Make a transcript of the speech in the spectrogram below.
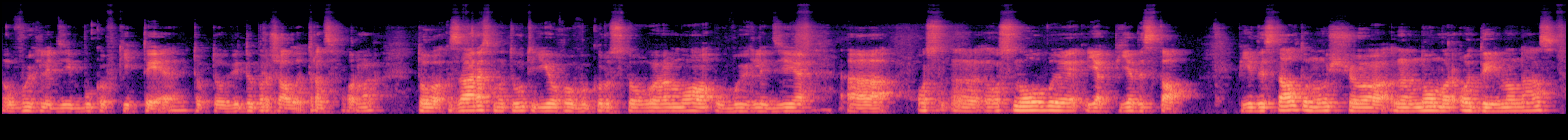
у вигляді буковки Т, тобто відображали трансформер, то зараз ми тут його використовуємо у вигляді основи як п'єдестал. П'єдестал, тому що е, номер один у нас.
